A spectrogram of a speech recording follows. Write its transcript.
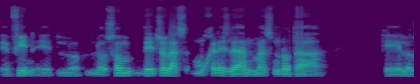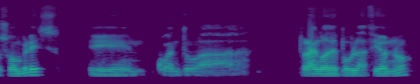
en fin, eh, de hecho las mujeres le dan más nota que los hombres en cuanto a rango de población, ¿no?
